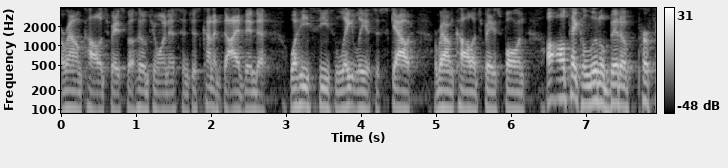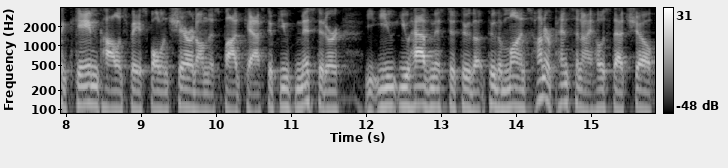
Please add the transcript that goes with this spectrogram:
around college baseball. He'll join us and just kind of dive into what he sees lately as a scout around college baseball. And I'll take a little bit of perfect game college baseball and share it on this podcast. If you've missed it or you you have missed it through the through the months. Hunter Pence and I host that show.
